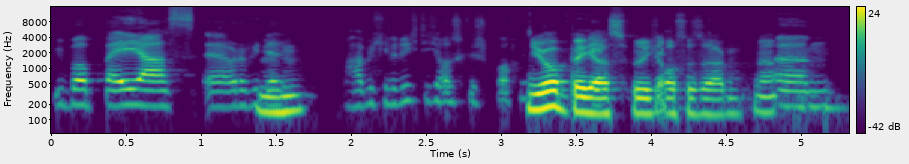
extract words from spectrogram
über Bayers äh, oder wie mhm. habe ich ihn richtig ausgesprochen? Ja, Bayers würde ich auch so sagen. Ja. Ähm,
